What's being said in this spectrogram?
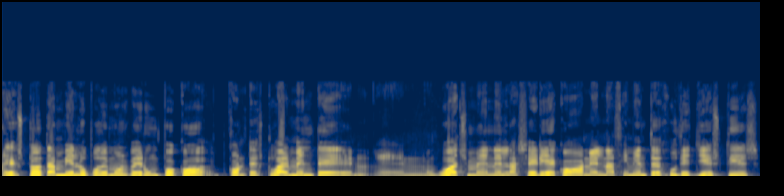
Esto también lo podemos ver un poco contextualmente en, Watchmen, en la serie, con el nacimiento de Judith Justice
